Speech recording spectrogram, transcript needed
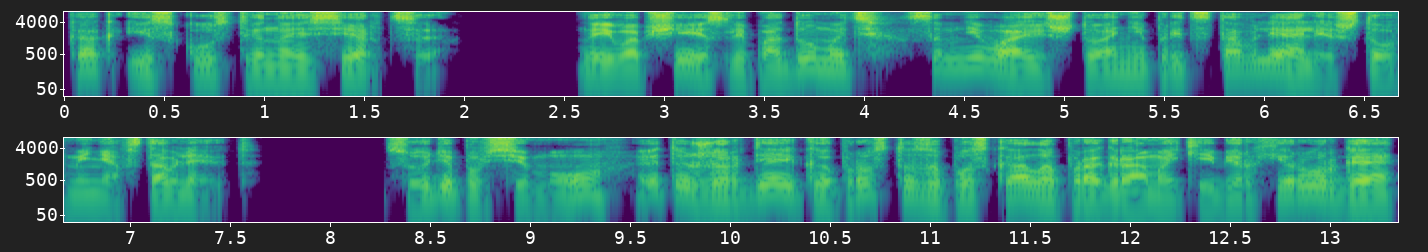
как искусственное сердце. Да и вообще, если подумать, сомневаюсь, что они представляли, что в меня вставляют. Судя по всему, эта жердяйка просто запускала программы киберхирурга,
